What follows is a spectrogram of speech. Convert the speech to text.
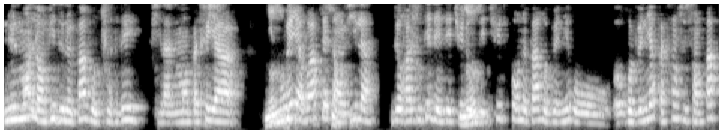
nullement l'envie de ne pas retourner finalement, parce qu'il y a, il pouvait y avoir cette envie-là de rajouter des études aux études pour ne pas revenir au, revenir parce qu'on se sent pas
